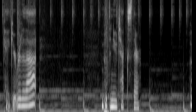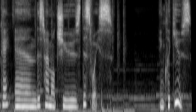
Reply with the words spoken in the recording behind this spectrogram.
Okay, get rid of that and put the new text there. Okay, and this time I'll choose this voice and click use.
